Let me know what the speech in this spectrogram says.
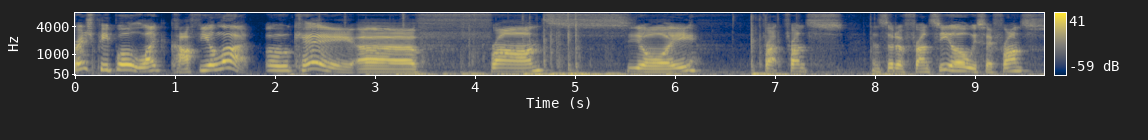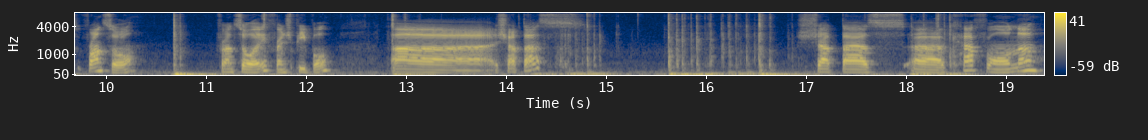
French people like coffee a lot. Okay, uh, Francioi, Fra- France. Instead of Francio, we say France, Franco, François, French people. Uh, chatas, chatas, uh, cafon,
